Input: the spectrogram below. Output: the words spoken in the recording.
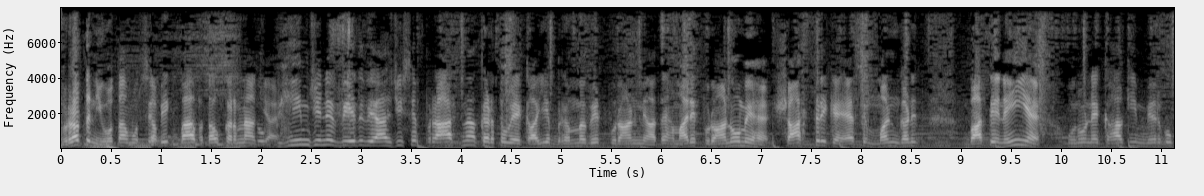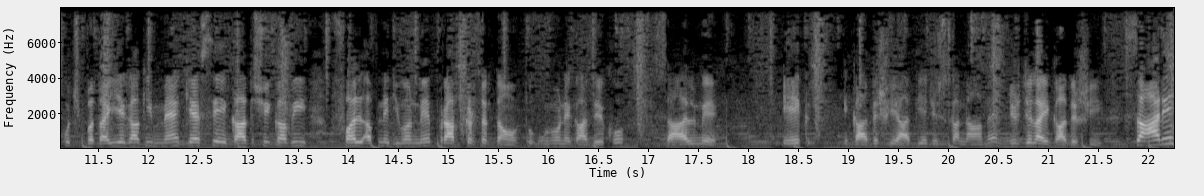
व्रत नहीं होता मुझसे अब एक बात बताओ करना तो क्या भीम जी ने वेद व्यास जी से प्रार्थना करते हुए कहा ये ब्रह्मवेद पुराण में आता है हमारे पुराणों में है शास्त्रिक है ऐसे मन गणित बातें नहीं है। उन्होंने कहा कि मेरे को कुछ बताइएगा कि मैं कैसे एकादशी का भी फल अपने जीवन में प्राप्त कर सकता हूँ। तो उन्होंने कहा, देखो, साल में एक एकादशी आती है जिसका नाम है निर्जला एकादशी। सारे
